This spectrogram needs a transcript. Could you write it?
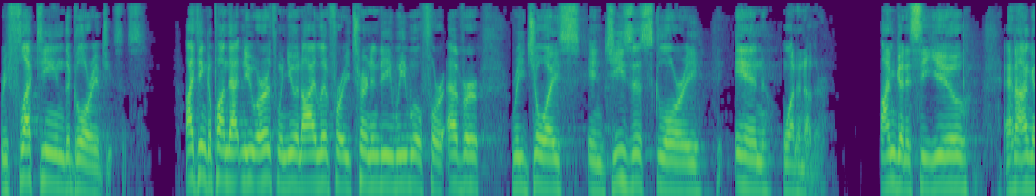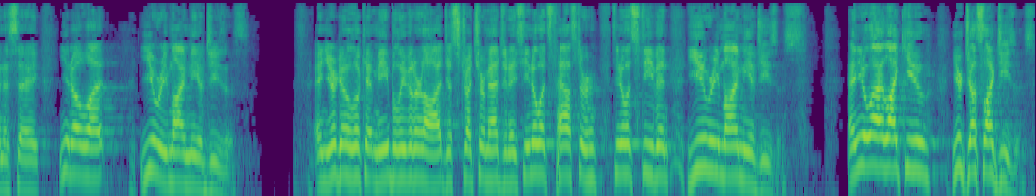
reflecting the glory of Jesus. I think upon that new earth, when you and I live for eternity, we will forever rejoice in Jesus' glory in one another. I'm going to see you and I'm going to say, you know what? You remind me of Jesus. And you're going to look at me, believe it or not, just stretch your imagination. You know what's Pastor? You know what, Stephen? You remind me of Jesus. And you know what I like you? You're just like Jesus.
